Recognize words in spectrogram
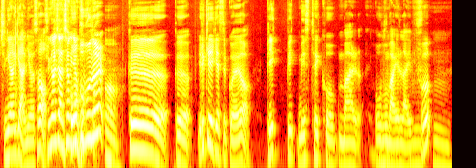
중요한 게 아니어서 중요하지 않죠. 그 부분을 어. 그, 그, 이렇게 얘기했을 거예요. Big, big mistake of my, of my life 음.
